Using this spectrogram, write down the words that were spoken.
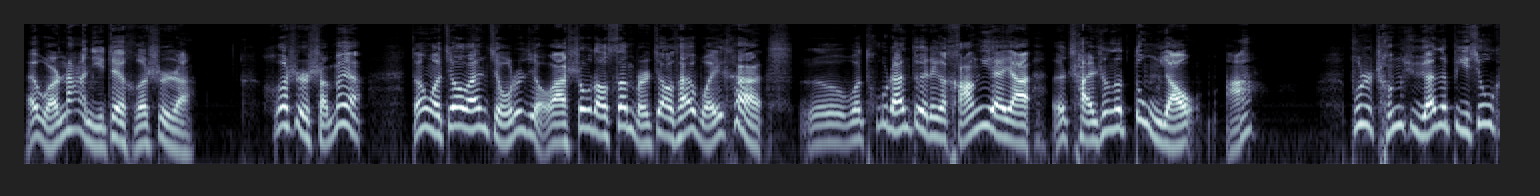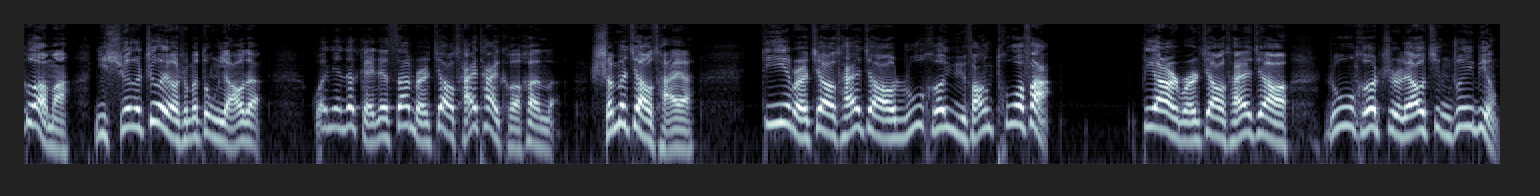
哎，我说那你这合适啊？合适什么呀？等我交完九十九啊，收到三本教材，我一看，呃，我突然对这个行业呀，呃，产生了动摇啊。不是程序员的必修课吗？你学了这有什么动摇的？关键他给这三本教材太可恨了。什么教材呀？第一本教材叫如何预防脱发，第二本教材叫如何治疗颈椎病。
